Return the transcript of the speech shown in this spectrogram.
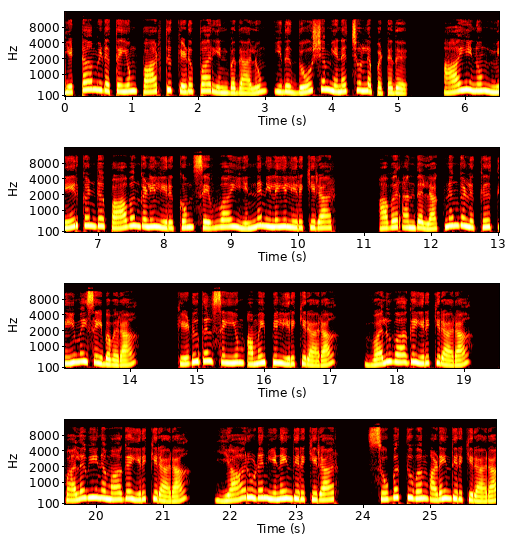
எட்டாம் இடத்தையும் பார்த்து கெடுப்பார் என்பதாலும் இது தோஷம் எனச் சொல்லப்பட்டது. ஆயினும் மேற்கண்ட பாவங்களில் இருக்கும் செவ்வாய் என்ன நிலையில் இருக்கிறார்? அவர் அந்த லக்னங்களுக்கு தீமை செய்பவரா? கெடுதல் செய்யும் அமைப்பில் இருக்கிறாரா? வலுவாக இருக்கிறாரா? பலவீனமாக இருக்கிறாரா? யாருடன் இணைந்திருக்கிறார்? சுபத்துவம் அடைந்திருக்கிறாரா?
